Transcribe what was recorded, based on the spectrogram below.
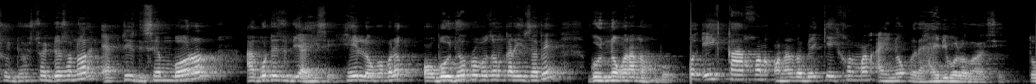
চৈধ্য চৈধ্য চনৰ একত্ৰিছ ডিচেম্বৰৰ আগতে যদি আহিছে, সেই লোকসকলক অবৈধ প্ৰব্ৰজনকাৰী হিচাপে গণ্য কৰা নহ'ব। তো এই কাখন অনাৰ বাবে কেইখনমান আইনক ৰেহাই দিব লগা হৈছিল তো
